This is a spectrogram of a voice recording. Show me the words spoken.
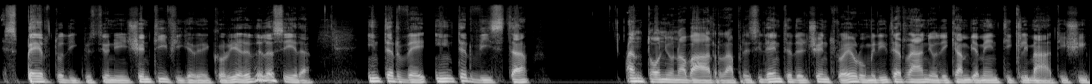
esperto di questioni scientifiche del Corriere della Sera, interve- intervista Antonio Navarra, presidente del Centro Euro-Mediterraneo dei Cambiamenti Climatici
